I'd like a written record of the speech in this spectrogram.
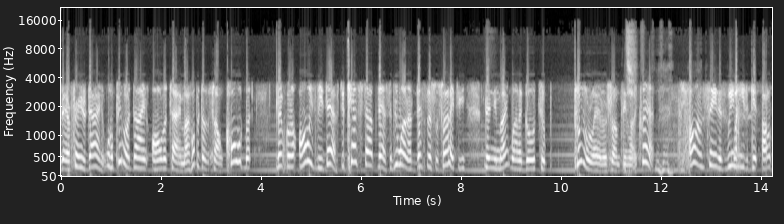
they're afraid of dying. Well, people are dying all the time. I hope it doesn't sound cold, but they're going to always be deaths. You can't stop deaths. If you want a deathless society, then you might want to go to Pluto Land or something like that. all I'm saying is we need to get out,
